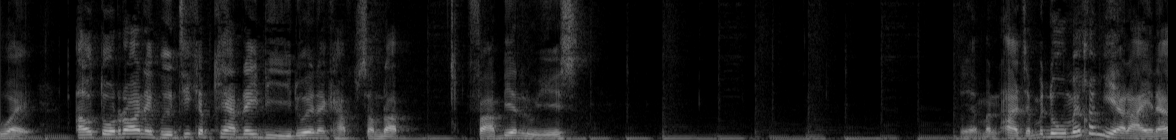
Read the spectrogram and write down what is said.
ด้วย เอาตัวรอดในพื้นที่แคบๆได้ดีด้วยนะครับสำหรับฟาเบียนลุยส์เนี่ยมันอาจจะไม่ดูไม่ค่อยมีอะไรนะ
